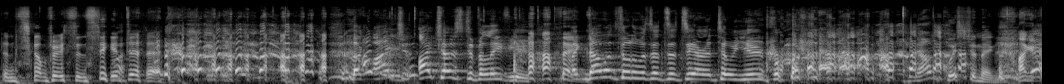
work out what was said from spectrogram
Didn't sound very sincere, did it? Like, I, cho- I chose to believe you. like, no one thought it was insincere until you brought it up. now I'm questioning. Okay,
